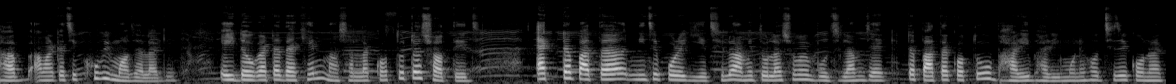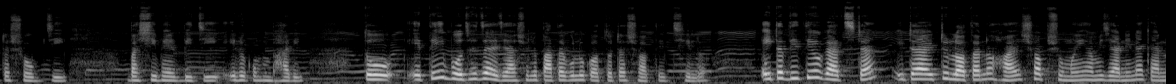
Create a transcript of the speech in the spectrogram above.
ভাব আমার কাছে খুবই মজা লাগে। এই ডগাটা দেখেন মাসাল্লাহ কতটা সতেজ। একটা পাতা নিচে পড়ে গিয়েছিল। আমি তোলার সময় বুঝলাম যে একটা পাতা কত ভারী ভারী, মনে হচ্ছে যে কোনো একটা সবজি বা শিমের বিচি এরকম ভারী। তো এতেই বোঝা যায় যে আসলে পাতাগুলো কতটা সতেজ ছিল। এটা দ্বিতীয় গাছটা, এটা একটু লতানো হয়, সব সময়, আমি জানি না কেন।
